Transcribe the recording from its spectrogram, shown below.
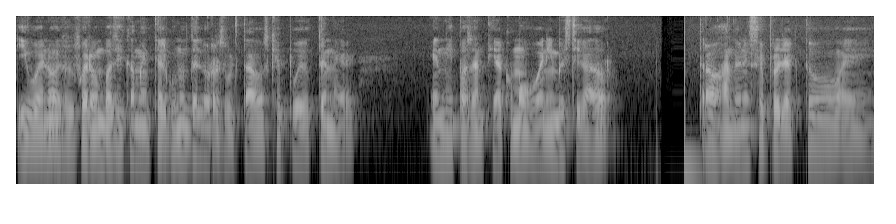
Y bueno, esos fueron básicamente algunos de los resultados que pude obtener en mi pasantía como joven investigador, trabajando en este proyecto eh,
